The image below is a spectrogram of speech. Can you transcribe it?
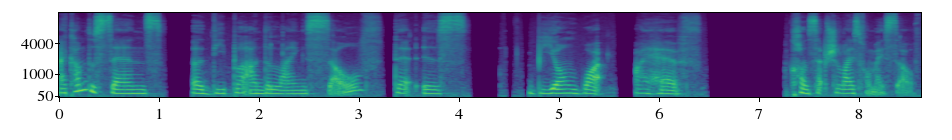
I come to sense a deeper underlying self that is beyond what I have conceptualized for myself,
